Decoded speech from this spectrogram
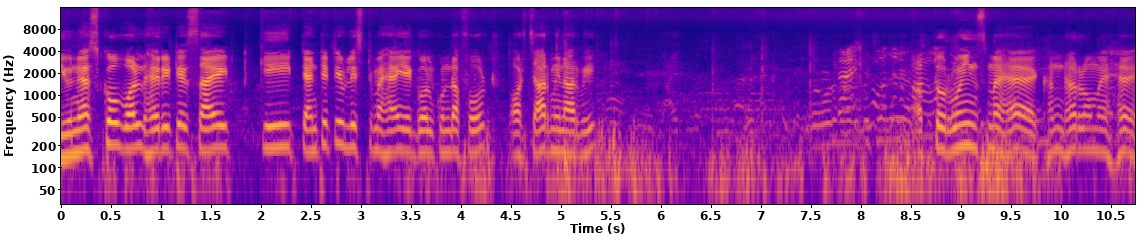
यूनेस्को वर्ल्ड हेरिटेज साइट की टेंटेटिव लिस्ट में है ये गोलकुंडा फोर्ट और चार मीनार भी। अब तो रूइंस में है, खंडहरों में है।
